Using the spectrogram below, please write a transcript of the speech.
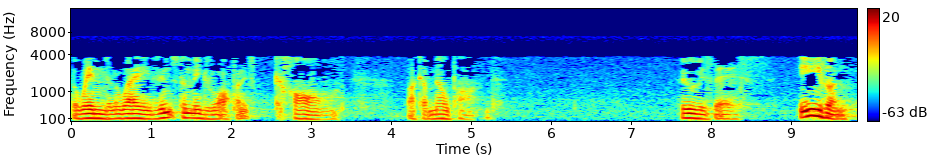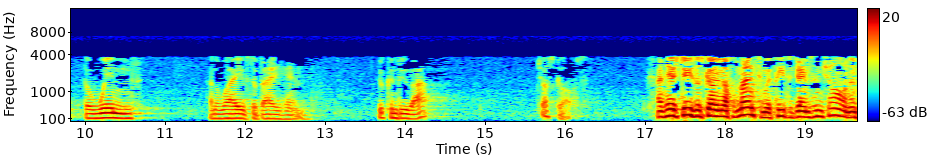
The wind and the waves instantly drop, and it's calm like a mill pond. Who is this? Even the wind and the waves obey him. Who can do that? Just God. And here's Jesus going up a mountain with Peter, James, and John, and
